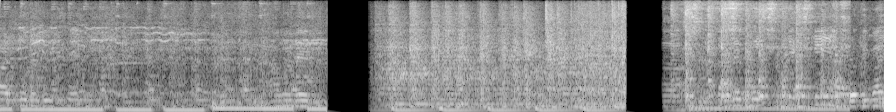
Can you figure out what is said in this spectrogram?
উপহার আমাদের তাদের প্রত্যেককেই প্রতিভার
